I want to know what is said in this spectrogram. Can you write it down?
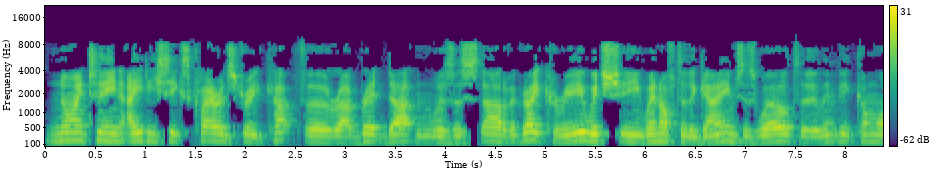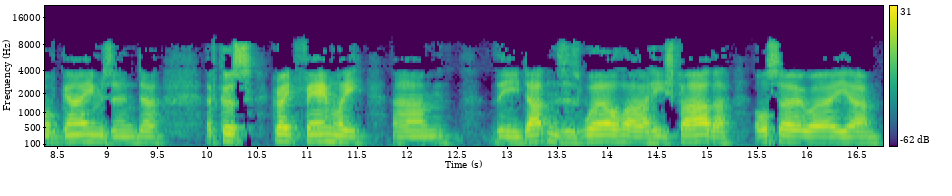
1986 Clarence Street Cup for uh, Brett Dutton was the start of a great career, which he went off to the Games as well, to the Olympic Commonwealth Games, and uh, of course, great family. Um, the Duttons as well. Uh, his father, also a um,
